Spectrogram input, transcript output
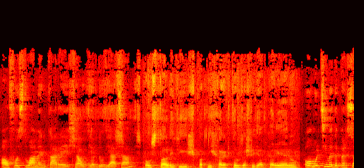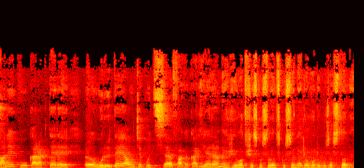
Au fost oameni care și-au pierdut viața, spousta lidí špatných charakterů zašli dělat kariéru. o mulțime de persoane cu caractere urâte au început să facă carieră. A život v Československu se na dlouhou dobu zastavil.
